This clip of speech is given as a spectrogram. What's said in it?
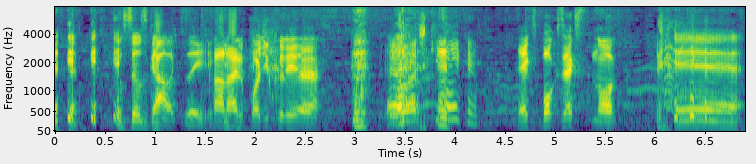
Os seus Galaxy aí. Caralho, pode crer. É. Eu acho que é, cara. Xbox X9. É...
